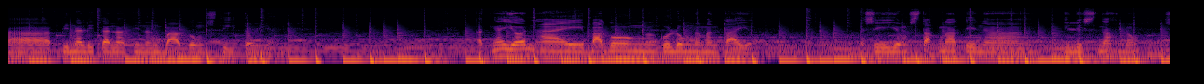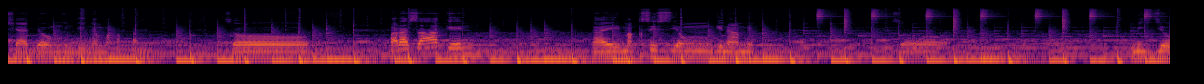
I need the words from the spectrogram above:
Ah, pinalitan natin ng bagong stator yan. At ngayon ay bagong gulong naman tayo. Kasi yung stock natin na ilis na no? Masyadong hindi na makapal. So para sa akin ay Maxis yung ginamit. So medyo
